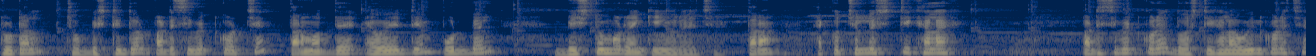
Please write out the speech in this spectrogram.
টোটাল চব্বিশটি দল পার্টিসিপেট করছে। তার মধ্যে অ্যাওয়ে টিম ফুটবল বিশ নম্বর র্যাঙ্কিংয়ে রয়েছে। তারা একচল্লিশটি খেলা পার্টিসিপেট করে, দশটি খেলা উইন করেছে,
